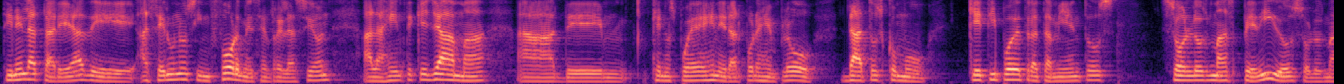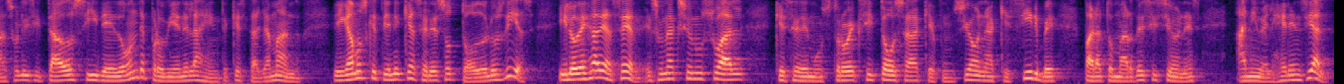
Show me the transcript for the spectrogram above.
tiene la tarea de hacer unos informes en relación a la gente que llama, de, que nos puede generar, por ejemplo, datos como qué tipo de tratamientos son los más pedidos o los más solicitados y de dónde proviene la gente que está llamando. Digamos que tiene que hacer eso todos los días y lo deja de hacer. Es una acción usual que se demostró exitosa, que funciona, que sirve para tomar decisiones a nivel gerencial.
